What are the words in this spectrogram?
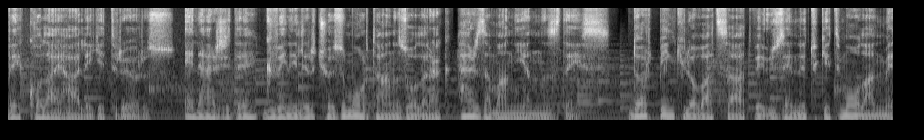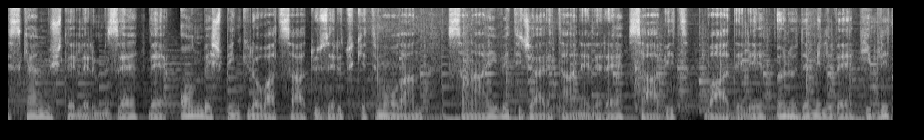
ve kolay hale getiriyoruz. Enerjide güvenilir çözüm ortağınız olarak her zaman yanınızdayız. 4000 kWh ve üzerine tüketimi olan mesken müşterilerimize ve 15000 kWh üzeri tüketimi olan sanayi ve ticarethanelere sabit, vadeli, ön ödemeli ve hibrit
